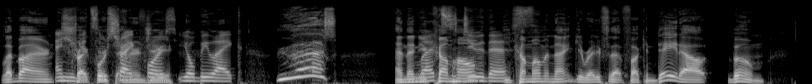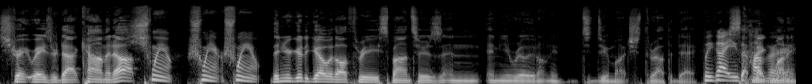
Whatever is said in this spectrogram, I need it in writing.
Led by Iron, and you Strike get Force strike Energy. force. You'll be like, yes. And then you Let's come home. You come home at night, get ready for that fucking date out. Boom. StraightRazor.com it up. Schwamp, schwamp, schwamp. Then you're good to go with all three sponsors, and and you really don't need to do much throughout the day. We got you Except make covered. money.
